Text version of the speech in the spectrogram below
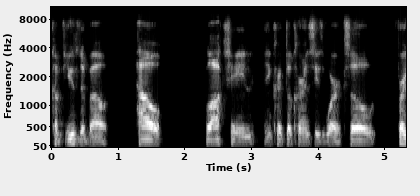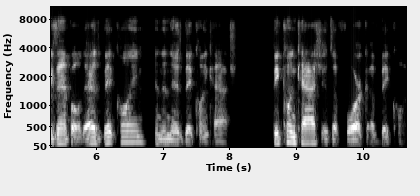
confused about how blockchain and cryptocurrencies work. So, for example, there's Bitcoin and then there's Bitcoin Cash. Bitcoin Cash is a fork of Bitcoin.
